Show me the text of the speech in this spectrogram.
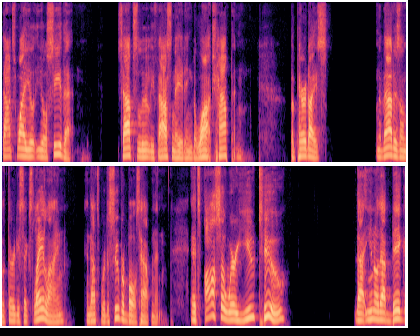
That's why you'll you'll see that. It's absolutely fascinating to watch happen. But Paradise, Nevada is on the 36 ley line, and that's where the Super Bowl's happening. It's also where U2, that you know that big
